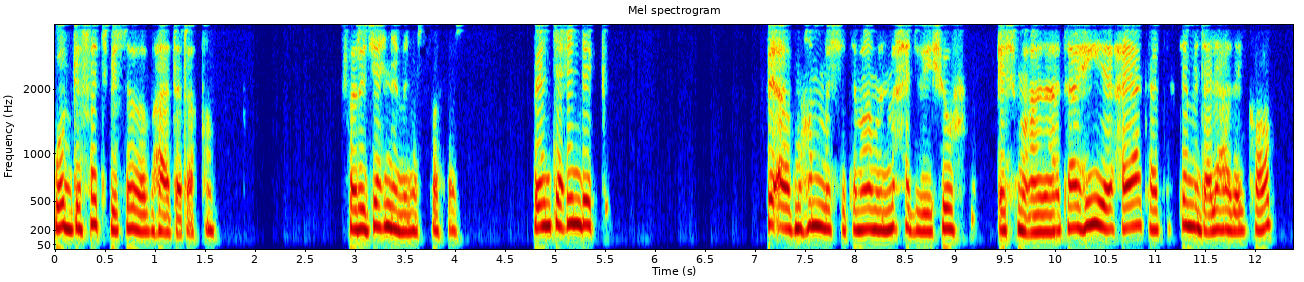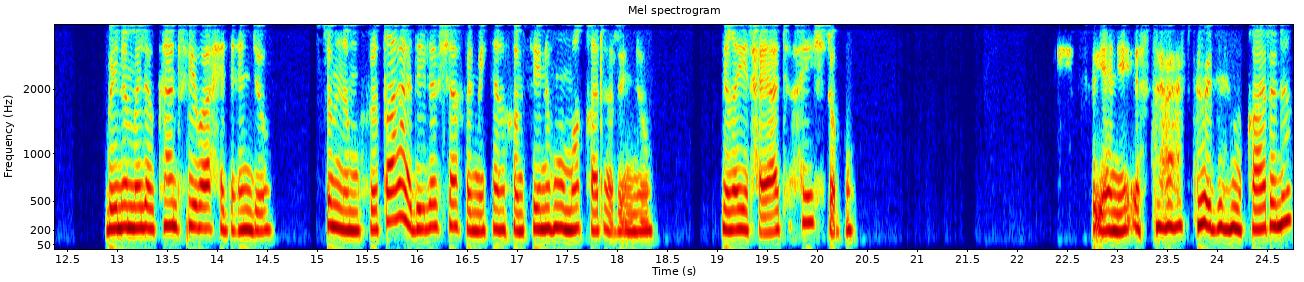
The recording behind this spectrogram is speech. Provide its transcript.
وقفت بسبب هذا الرقم. فرجعنا من الصفر فأنت عندك فئة مهمشة تماما ما حد بيشوف إيش معاناتها هي حياتها تعتمد على هذا الكوب بينما لو كان في واحد عنده سمنة مفرطة عادي لو شاف الميتين وخمسين وهو ما قرر إنه يغير حياته حيشربه. يعني استوعبت وجه المقارنة؟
